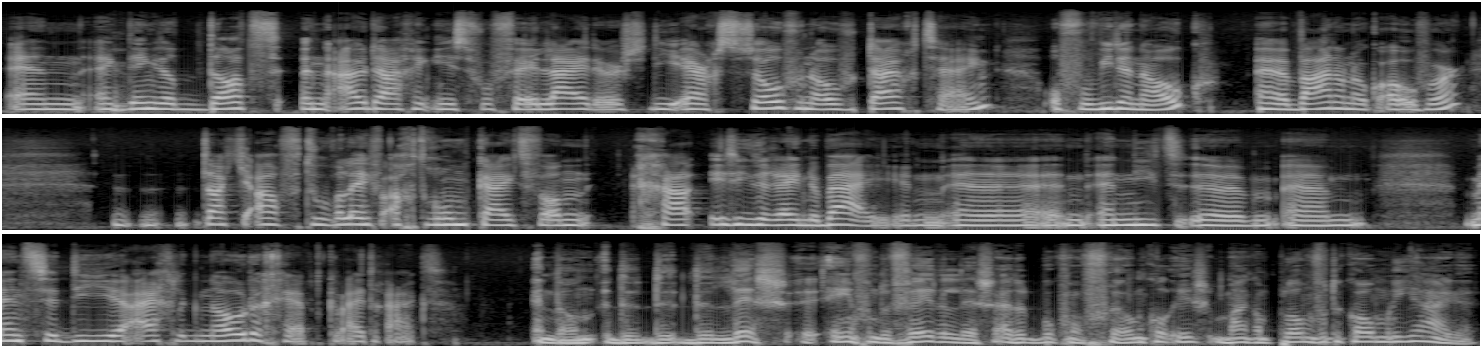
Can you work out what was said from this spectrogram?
En ik denk dat dat een uitdaging is voor veel leiders die ergens zo van overtuigd zijn, of voor wie dan ook, eh, waar dan ook over, dat je af en toe wel even achterom kijkt van, ga, is iedereen erbij? En, eh, en, en niet ehm, ehm, mensen die je eigenlijk nodig hebt kwijtraakt. En dan de, de, de les, eh, een van de vele lessen uit het boek van Frankel is: maak een plan voor de komende jaren.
